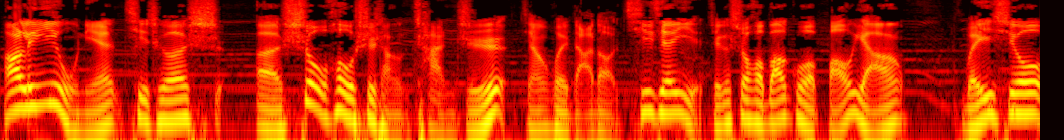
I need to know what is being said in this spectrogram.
二零一五年，汽车市呃售后市场产值将会达到七千亿。这个售后包括保养、维修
